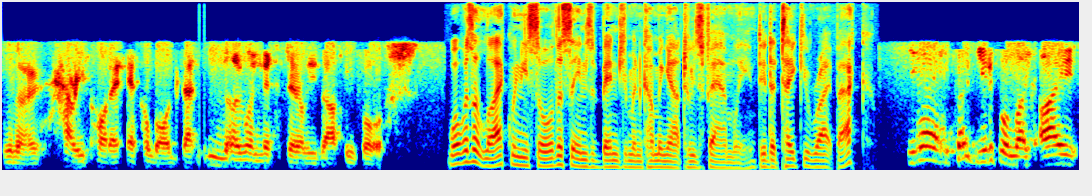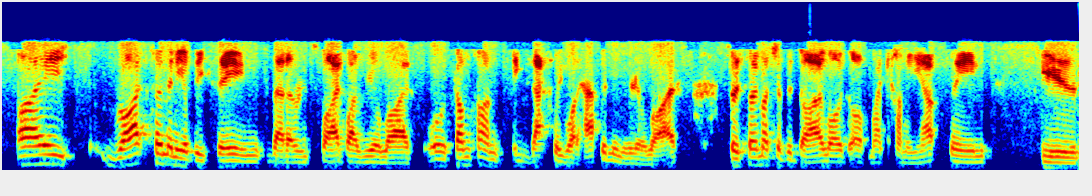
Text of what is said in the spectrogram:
you know, Harry Potter epilogue that no one necessarily is asking for. What was it like when you saw the scenes of Benjamin coming out to his family? Did it take you right back? Yeah, it's so beautiful. Like I, I write so many of these scenes that are inspired by real life or sometimes exactly what happened in real life. So, so much of the dialogue of my coming out scene is,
